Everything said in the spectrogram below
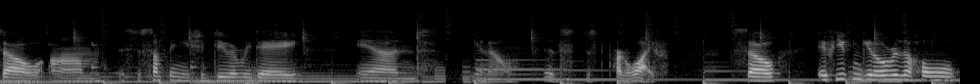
So um, it's just something you should do every day, and you know, it's just part of life. So if you can get over the whole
